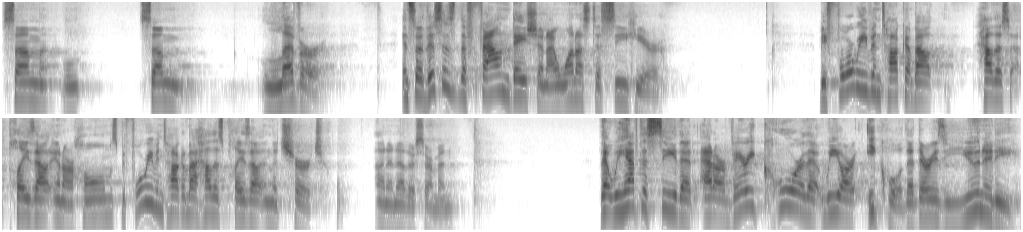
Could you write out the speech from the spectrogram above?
some, some lever. And so, this is the foundation I want us to see here. Before we even talk about how this plays out in our homes, before we even talk about how this plays out in the church on another sermon, that we have to see that at our very core that we are equal, that there is unity,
